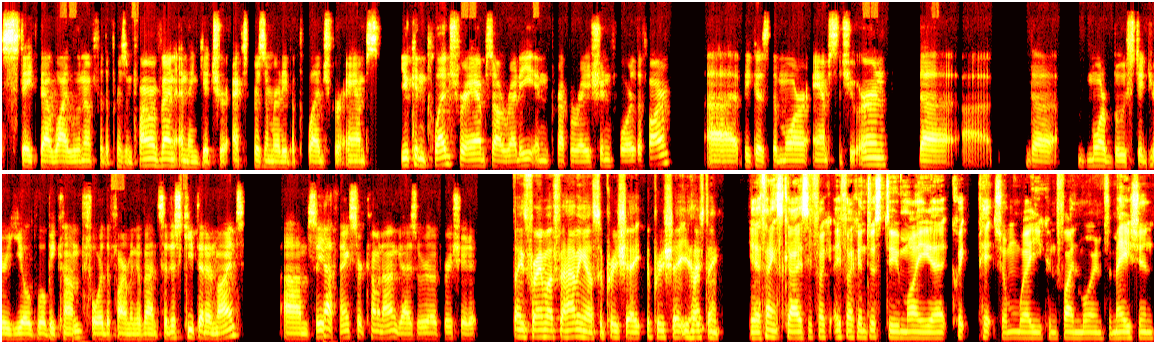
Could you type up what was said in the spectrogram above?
stake that Y Luna for the Prism Farm event, and then get your X Prism ready to pledge for amps. You can pledge for amps already in preparation for the farm, uh, because the more amps that you earn, the uh, the more boosted your yield will become for the farming event. So just keep that in mind. Um, so yeah, thanks for coming on, guys. We really appreciate it. Thanks very much for having us. Appreciate appreciate you hosting. Yeah, thanks, guys. If I if I can just do my uh, quick pitch on where you can find more information.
